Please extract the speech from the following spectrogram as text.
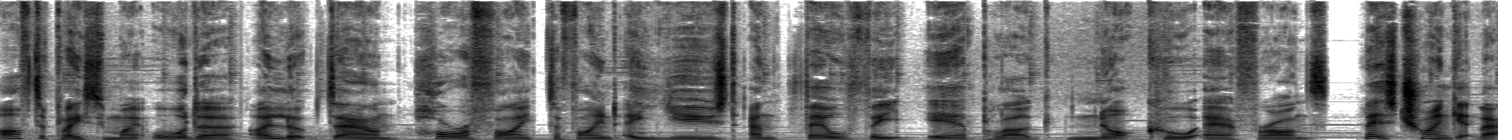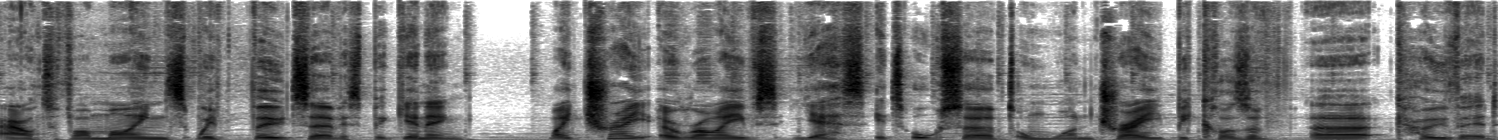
After placing my order, I looked down, horrified to find a used and filthy earplug. Not cool Air France. Let's try and get that out of our minds with food service beginning. My tray arrives, yes, it's all served on one tray because of uh, COVID,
